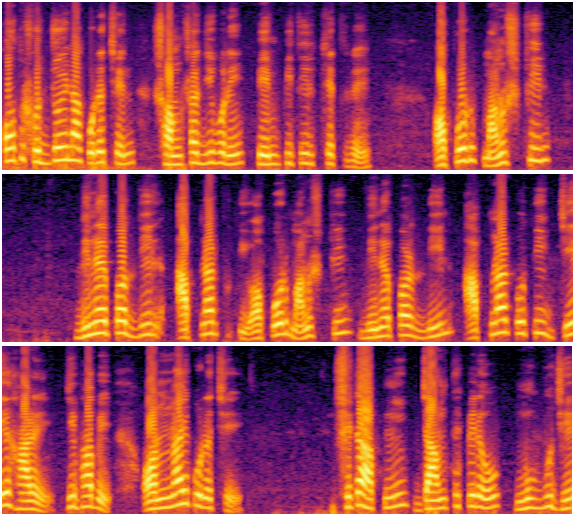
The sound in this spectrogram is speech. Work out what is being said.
কত সহ্যই না করেছেন সংসার জীবনে প্রেম প্রীতির ক্ষেত্রে। অপর মানুষটির দিনের পর দিন আপনার প্রতি অপর মানুষটি দিনের পর দিন আপনার প্রতি যে হারে, যেভাবে অন্যায় করেছে, সেটা আপনি জানতে পেরেও মুখ বুঝে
